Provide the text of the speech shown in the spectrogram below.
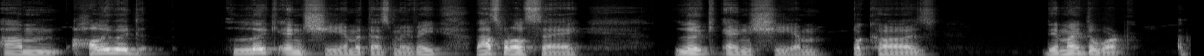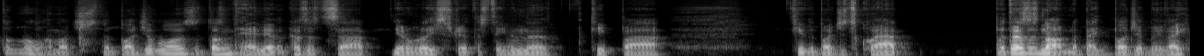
Um, Hollywood look in shame at this movie. That's what I'll say. Look in shame because the amount of work I don't know how much the budget was. It doesn't tell you because it's uh, you know released straight to Steven to keep uh, keep the budgets quiet. But this is not in a big budget movie.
